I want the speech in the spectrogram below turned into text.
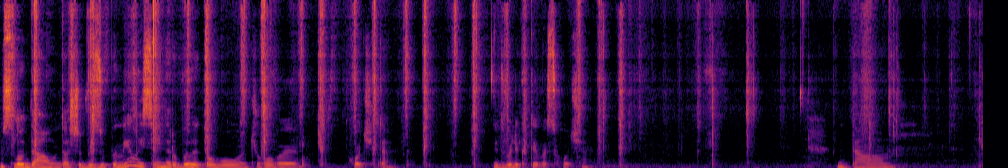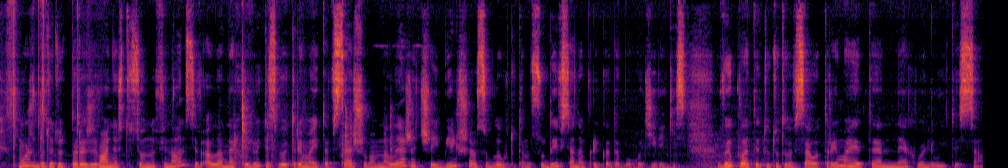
slow down, да, щоб ви зупинилися і не робили того, чого ви хочете. Відволікти вас хоче. Да. Можуть бути тут переживання стосовно фінансів, але не хвилюйтесь, ви отримаєте все, що вам належить, ще й більше, особливо хто там судився, наприклад, або хотів якісь виплати, то тут ви все отримаєте, не хвилюйтеся.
